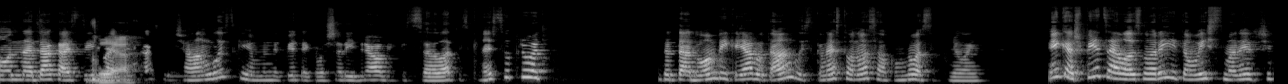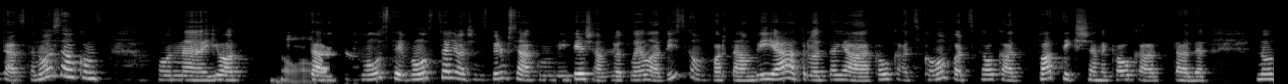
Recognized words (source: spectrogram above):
un eh, tā kā es izlēmu, ka rakstīšu angliski, un man ir pietiekami arī draugi, kas eh, latviski nesaprot. Tad tā doma bija, ka jābūt angliski, un es to nosaukumu nosapņoju. Vienkārši piecēlos no rīta, un viss man ir štāds nosaukums. Un, eh, jo Oh, tā, tā mūsu, mūsu ceļošanas pirmsākumi bija tiešām ļoti lielā diskomfortā. Bija jāatrod tajā kaut kāds komforts, kaut kāda patikšana, kaut kāda tāda nu,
